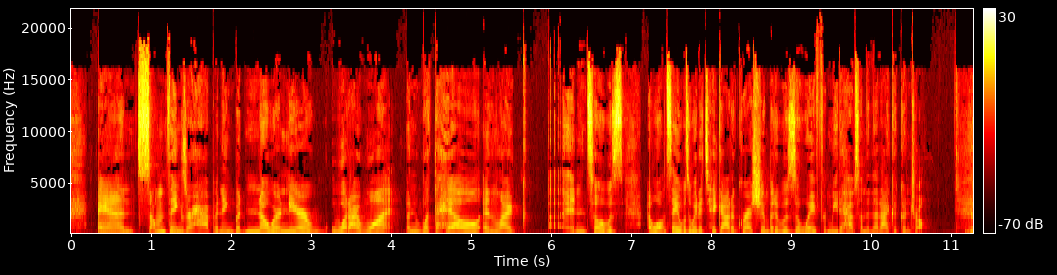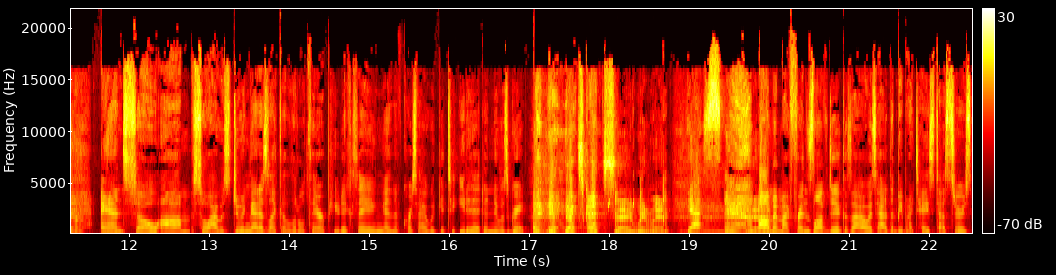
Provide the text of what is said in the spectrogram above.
and some things are happening but nowhere near what I want and what the hell and like and so it was i won't say it was a way to take out aggression but it was a way for me to have something that i could control yeah. And so um so I was doing that as like a little therapeutic thing and of course I would get to eat it and it was great. Was going to say win-win. Yes. Yeah. Um and my friends loved it cuz I always had them be my taste testers.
